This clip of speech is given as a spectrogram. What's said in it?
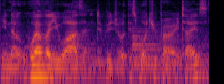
you know whoever you are as an individual is what you prioritize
